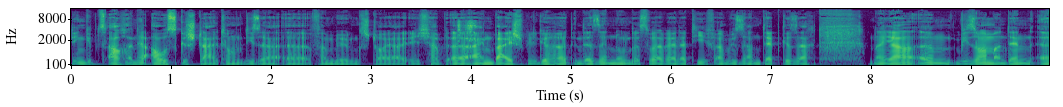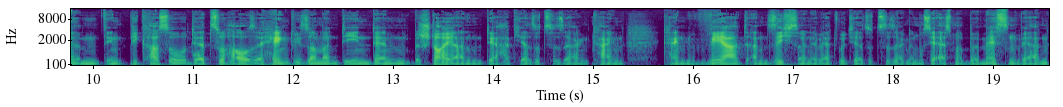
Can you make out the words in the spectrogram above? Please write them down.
den gibt es auch an der Ausgestaltung dieser äh, Vermögenssteuer. Ich habe äh, ein Beispiel gehört in der Sendung, das war relativ amüsant. Der hat gesagt, naja, ähm, wie soll man denn ähm, den Picasso, der zu Hause hängt, wie soll man den denn besteuern? Der hat ja sozusagen kein kein Wert an sich, sondern der Wert wird ja sozusagen, der muss ja erstmal bemessen werden,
